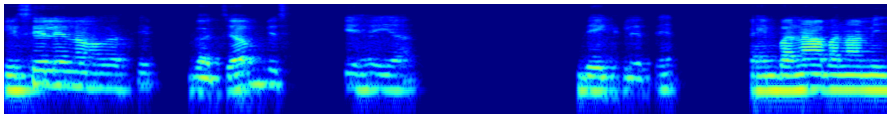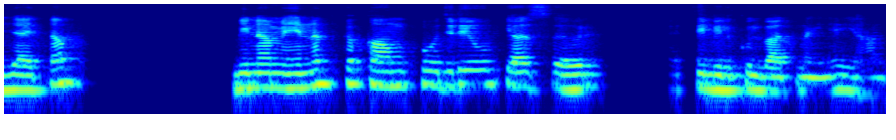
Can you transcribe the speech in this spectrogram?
किसे लेना होगा सिर्फ़? गजब ये है यार। देख लेते हैं। कहीं बना बना मिल जाए तब? बिना मेहनत का काम खोज रहे हो क्या सर? ऐसी बिल्कुल बात नहीं है यहाँ।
